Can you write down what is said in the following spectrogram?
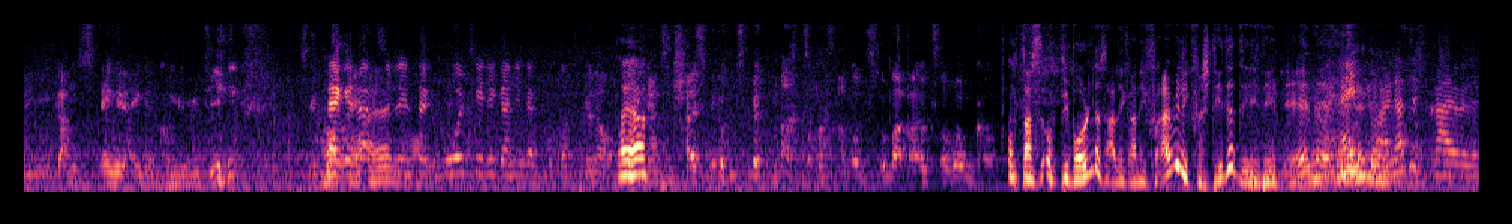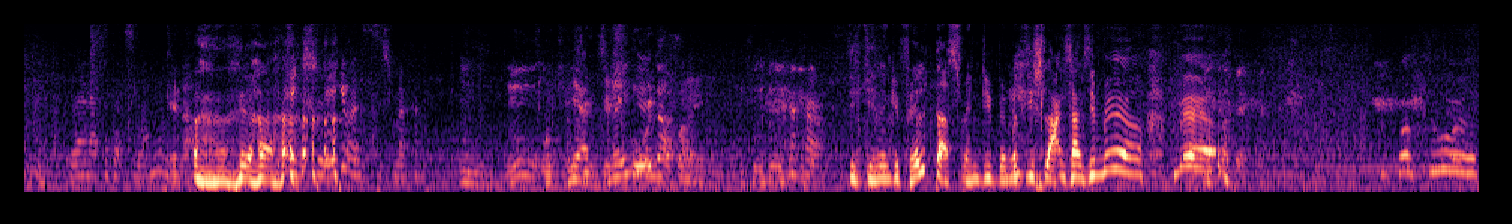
die ganz enge, enge Community. Es gibt Der gehört zu den oh. Wohltätigern in der Gruppe. Genau, Na ja. die ganzen Scheiß mit uns mitmacht, sowas ab und zu mal bei uns rumkommt. Und, das, und die wollen das alle gar nicht freiwillig, versteht ihr? Die, die, nee. Nein, die wollen das nicht freiwillig. Die wollen das sogar zwingen. Genau. Die kriegen Schläge, wenn sie es nicht machen. Mhm, Und die Ja, fühlen sich wohl dabei. Die, denen gefällt das, wenn, die, wenn man die schlagen, sagen sie mehr, mehr. Was tut?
